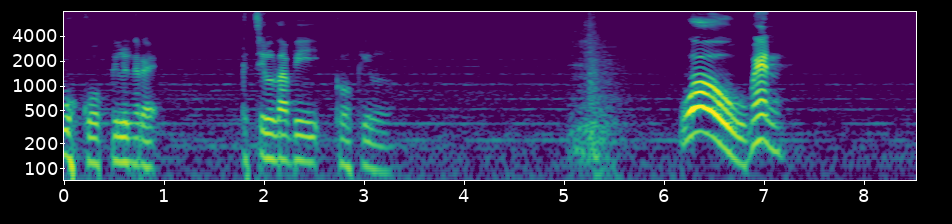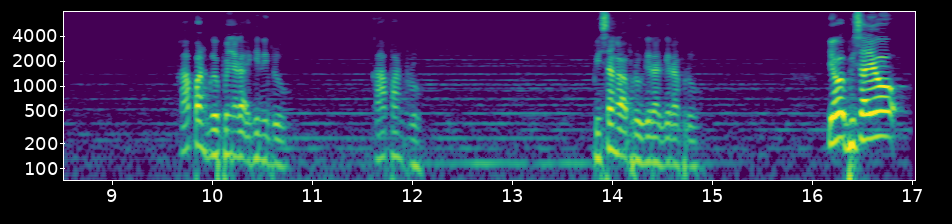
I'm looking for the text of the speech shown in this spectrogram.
Wah gokil ini rek. Kecil tapi gokil. Wow, men. Kapan gue punya kayak gini, bro? Kapan, bro? Bisa nggak, bro, kira-kira, bro? Yuk, bisa yuk.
